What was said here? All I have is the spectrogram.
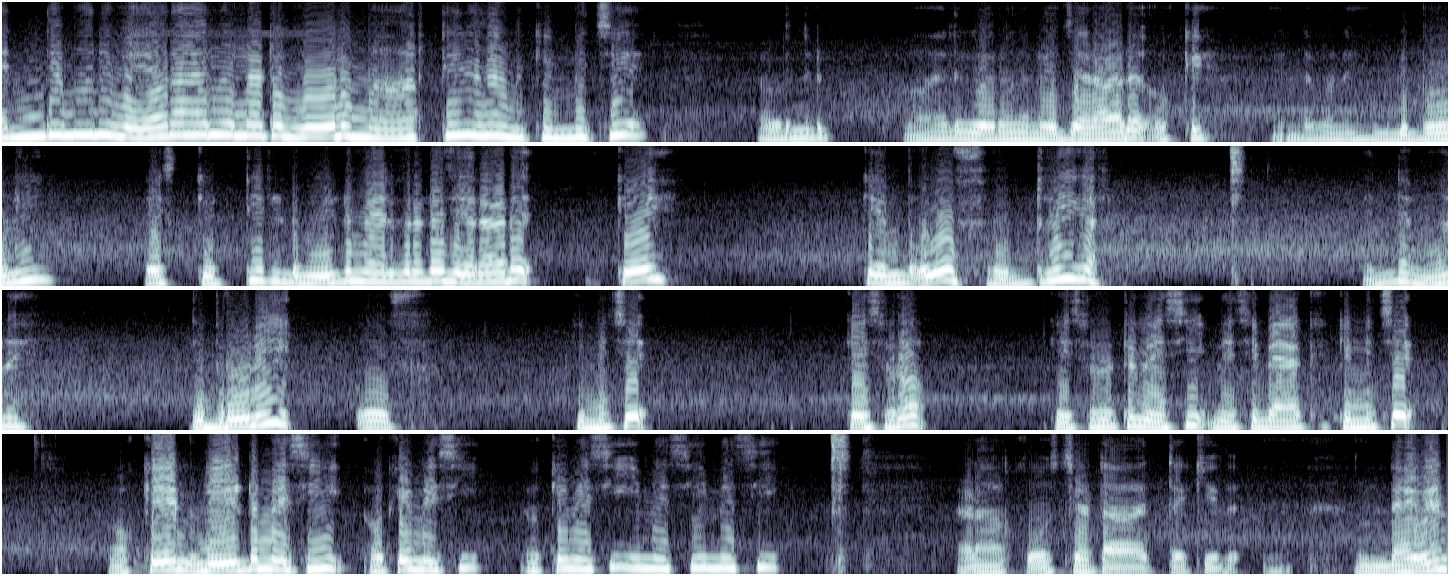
എന്റെ മോനെ വേറെ ആരും അല്ലാട്ടോ ഗോൾ മാർട്ടീനസ് ആണ് കിമ്മിച്ച്. അവിടെ നിന്നൊരു വാൽ കയറുന്നുണ്ട് ജെറാഡ് ഓക്കെ എന്റെ മോനെ ഗയ്സ് കിട്ടിയിട്ടുണ്ട് വീണ്ടും വാൽവറുടെ ജെറാഡ് ഓക്കെ ഓ റൊഡ്രീഗർ. എന്റെ മോനെ ഡിബ്രൂണി ഓഫ്. കിമ്മിച്ച്. കേസ്ബ്രോ കേസ്ബ്രോ to Messi Messi back Kimmich. Okay വീണ്ടും Messi. Okay Messi. Okay Messi Messi Messi. എടാ കോസ്റ്റ് ചേട്ടാ അറ്റാക്ക് ചെയ്ത് ഉണ്ടേകൻ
